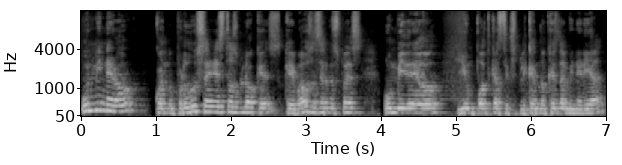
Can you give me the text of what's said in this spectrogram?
Un minero, cuando produce estos bloques, que vamos a hacer después un video y un podcast explicando qué es la minería,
